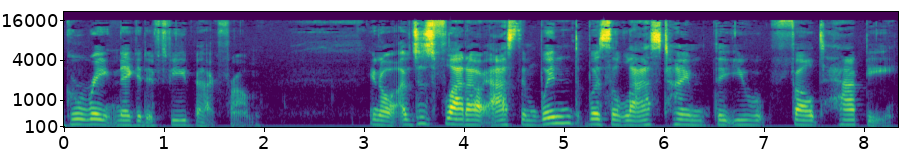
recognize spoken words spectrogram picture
great negative feedback from. You know, I've just flat out asked them, when was the last time that you felt happy?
